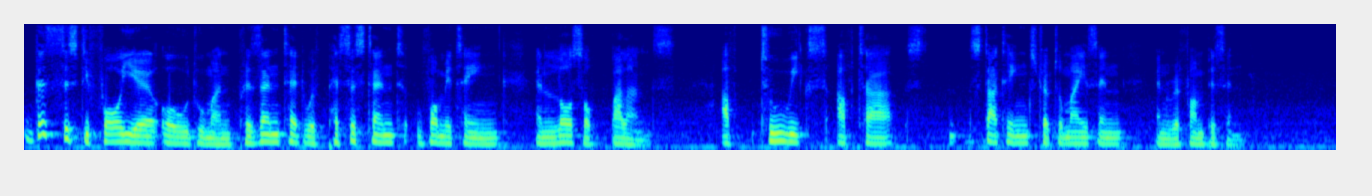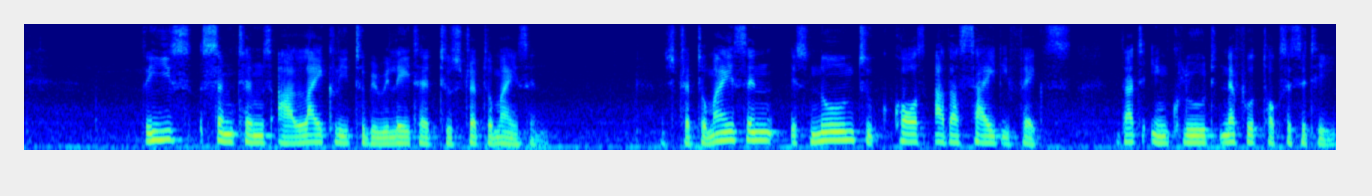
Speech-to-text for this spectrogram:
This 64 year old woman presented with persistent vomiting and loss of balance after two weeks after starting streptomycin and rifampicin. These symptoms are likely to be related to streptomycin. Streptomycin is known to cause other side effects that include nephrotoxicity,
